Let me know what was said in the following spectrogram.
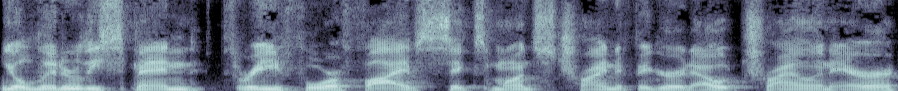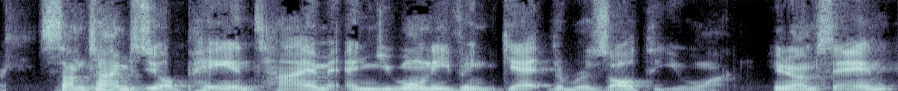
you'll literally spend three, four, five, six months trying to figure it out, trial and error. Sometimes mm-hmm. you'll pay in time and you won't even get the result that you want. You know what I'm saying?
